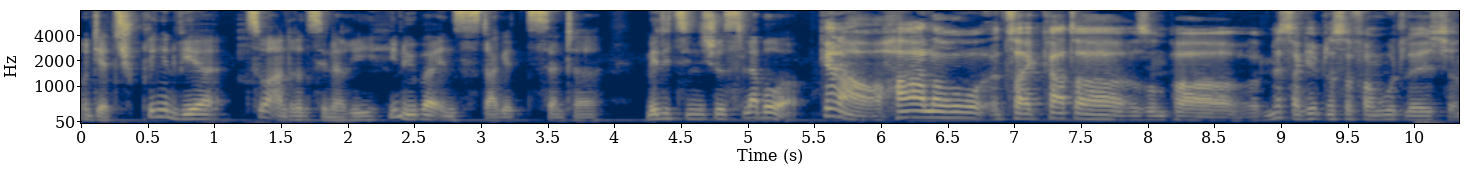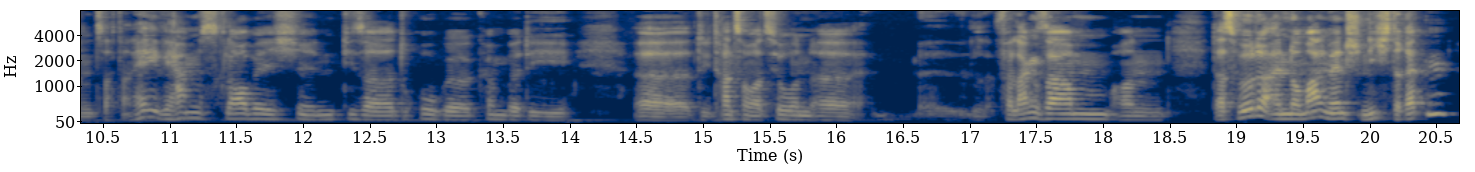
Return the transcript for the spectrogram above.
Und jetzt springen wir zur anderen Szenerie hinüber ins Stargate Center medizinisches Labor. Genau, Harlow zeigt Carter so ein paar Messergebnisse vermutlich und sagt dann, hey, wir haben es, glaube ich, in dieser Droge können wir die, äh, die Transformation äh, verlangsamen und das würde einen normalen Menschen nicht retten,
